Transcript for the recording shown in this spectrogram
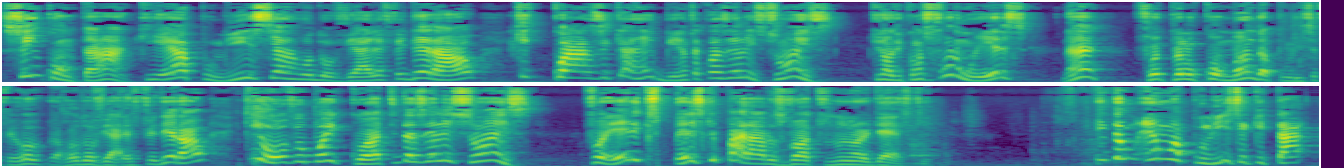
sem contar que é a Polícia Rodoviária Federal que quase que arrebenta com as eleições. Afinal de contas, foram eles, né? Foi pelo comando da Polícia Rodoviária Federal que houve o boicote das eleições. Foi eles, eles que pararam os votos no Nordeste. Então é uma polícia que está.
